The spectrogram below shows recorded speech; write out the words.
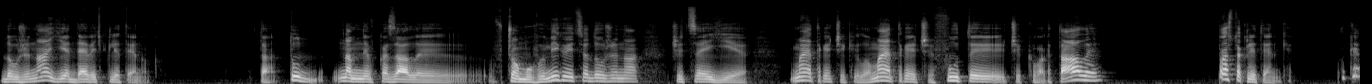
довжина є 9 клітинок. Так, тут нам не вказали, в чому вимірюється довжина, чи це є метри, чи кілометри, чи фути, чи квартали. Просто клітинки. Окей.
